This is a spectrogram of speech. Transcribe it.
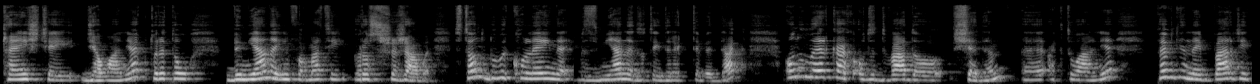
częściej działania, które tą wymianę informacji rozszerzały. Stąd były kolejne zmiany do tej dyrektywy DAC o numerkach od 2 do 7 e, aktualnie. Pewnie najbardziej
